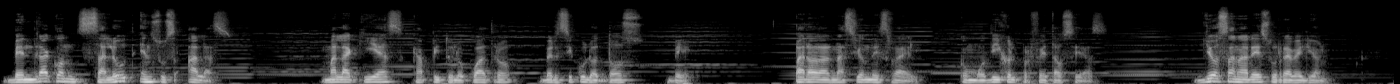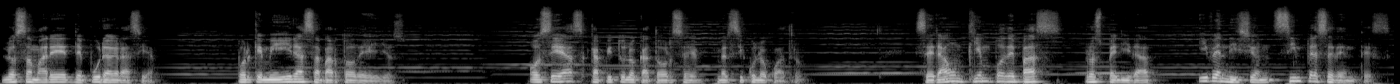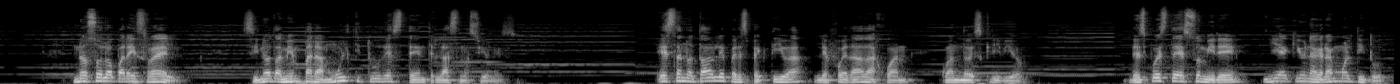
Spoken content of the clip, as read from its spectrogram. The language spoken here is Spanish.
Vendrá con salud en sus alas. Malaquías capítulo 4, versículo 2b. Para la nación de Israel, como dijo el profeta Oseas. Yo sanaré su rebelión, los amaré de pura gracia, porque mi ira se apartó de ellos. Oseas capítulo 14, versículo 4. Será un tiempo de paz, prosperidad y bendición sin precedentes, no solo para Israel, sino también para multitudes de entre las naciones. Esta notable perspectiva le fue dada a Juan cuando escribió, Después de eso miré, y aquí una gran multitud,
